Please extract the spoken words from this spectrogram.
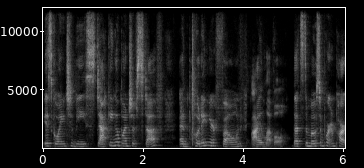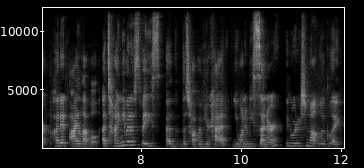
is going to be stacking a bunch of stuff and putting your phone eye level. That's the most important part. Put it eye level. A tiny bit of space at the top of your head. You want to be center in order to not look like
